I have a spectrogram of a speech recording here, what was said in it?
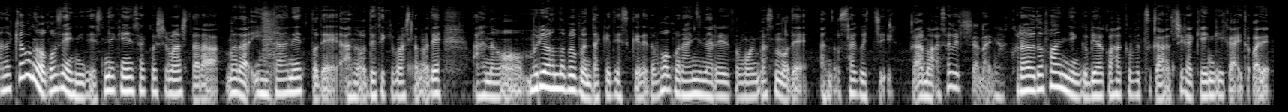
あの今日の午前にですね検索しましたらまだインターネットであの出てきましたのであの無料の部分だけですけれどもご覧になれると思いますのであの佐口あまあ佐口じゃないなクラウドファンディング琵琶湖博物館滋賀県議会とかで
